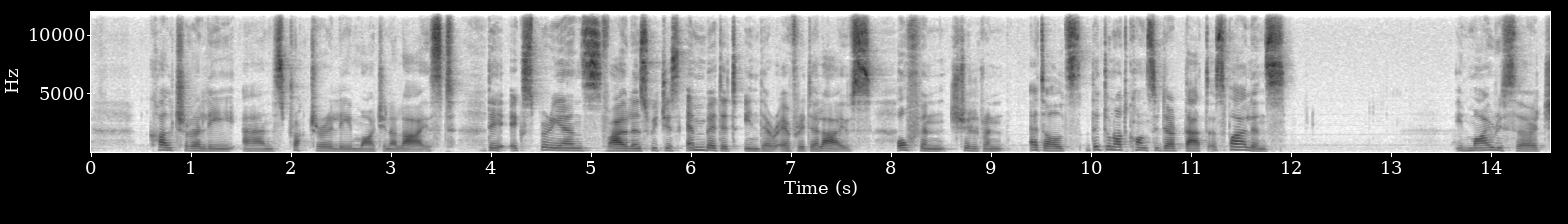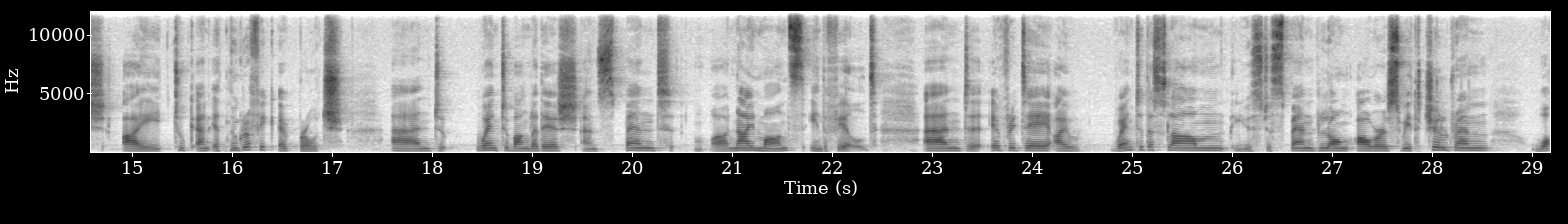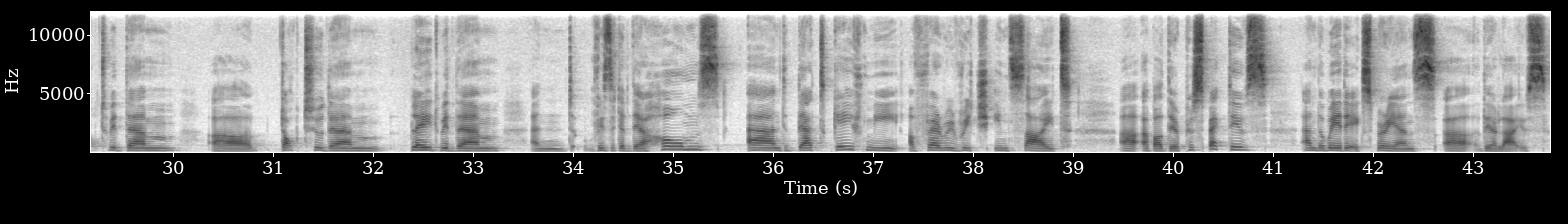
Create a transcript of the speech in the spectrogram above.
culturally and structurally marginalized. They experience violence which is embedded in their everyday lives. Often children, adults, they do not consider that as violence. In my research, I took an ethnographic approach and went to Bangladesh and spent uh, nine months in the field. And uh, every day I went to the slum, used to spend long hours with children, walked with them, uh, talked to them, played with them, and visited their homes. And that gave me a very rich insight uh, about their perspectives and the way they experience uh, their lives.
